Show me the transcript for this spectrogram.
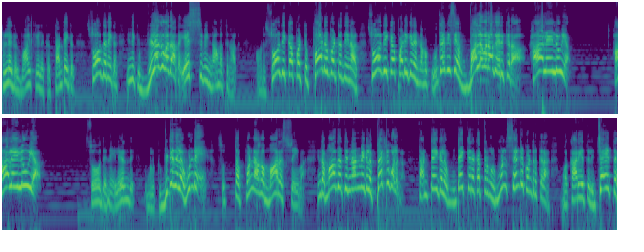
பிள்ளைகள் வாழ்க்கையில் இருக்க தடைகள் சோதனைகள் இன்னைக்கு விலகுவதாக இயேசுவின் நாமத்தினால் அவர் சோதிக்கப்பட்டு பாடுபட்டதினால் சோதிக்கப்படுகிற நமக்கு உதவி செய்ய அவர் வல்லவராக இருக்கிறார். ஹalleluya லூயா சோதனையிலிருந்து உங்களுக்கு விடுதலை உண்டே. சுத்த பொண்ணாக மாற செய்வார். இந்த மாதத்தின் நன்மைகளை பெற்றுக்கொள்ளுங்க. தட்டைகளை உடைக்கிற கத்தர் உங்களுக்கு முன் சென்று கொண்டிருக்கிறார். உங்க காரியத்தில் ஜெயத்தை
